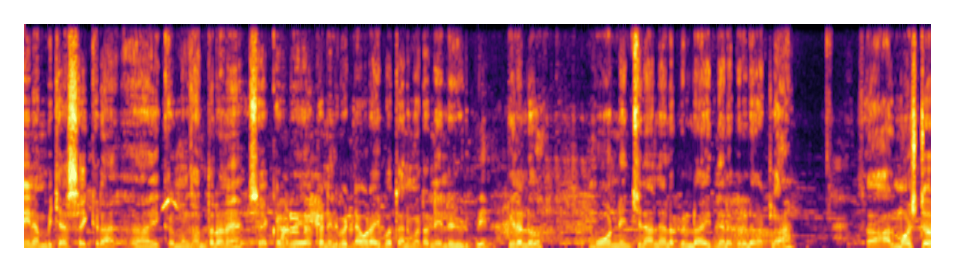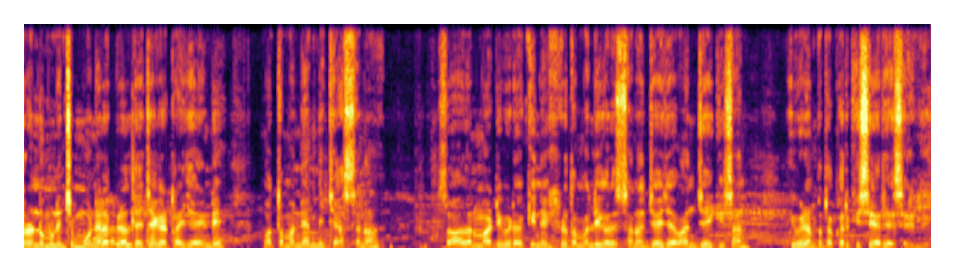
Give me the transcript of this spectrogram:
నేను అమ్మించేస్తాను ఇక్కడ. ఇక్కడ మన సంతలోనే. సో ఎక్కడ ఎక్కడ నిలబెట్టినా కూడా అయిపోతాయి అనమాట నెల్లూరు ఉడిపి పిల్లలు. మూడు నుంచి నాలుగు నెలల పిల్లలు ఐదు నెలల పిల్లలు అట్లా. సో ఆల్మోస్ట్ రెండు మూడు నుంచి మూడు నెలల పిల్లలు తెచ్చాక ట్రై చేయండి. మొత్తం అన్ని అమ్మించేస్తాను సో అదనమాట ఈ వీడియోకి. నెక్స్ట్ వీడియోతో మళ్ళీ కలుస్తాను. జై జవాన్ జై కిసాన్. ఈ వీడియోని ప్రతి ఒక్కరికి షేర్ చేసేయండి.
